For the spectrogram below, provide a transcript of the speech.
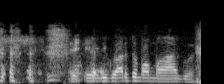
Ele guarda uma mágoa.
